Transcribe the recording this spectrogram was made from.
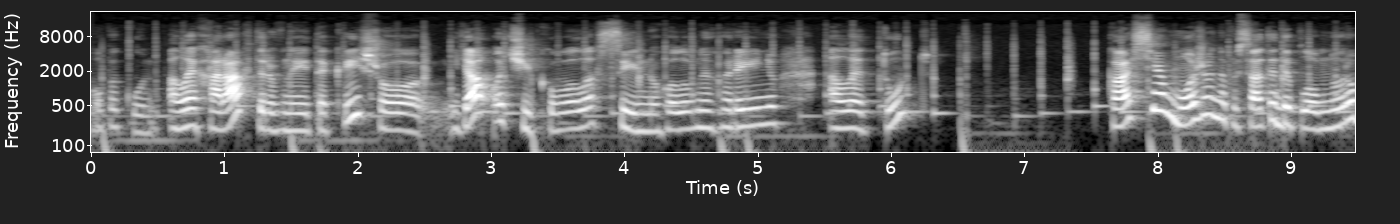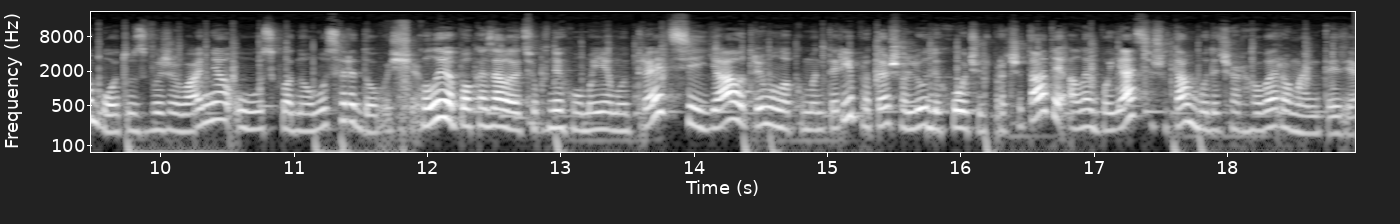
опекун. Але характер в неї такий, що я очікувала сильну головну героїню, але тут. Касія може написати дипломну роботу з виживання у складному середовищі. Коли я показала цю книгу моєму треці, я отримала коментарі про те, що люди хочуть прочитати, але бояться, що там буде чергове романтезі.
